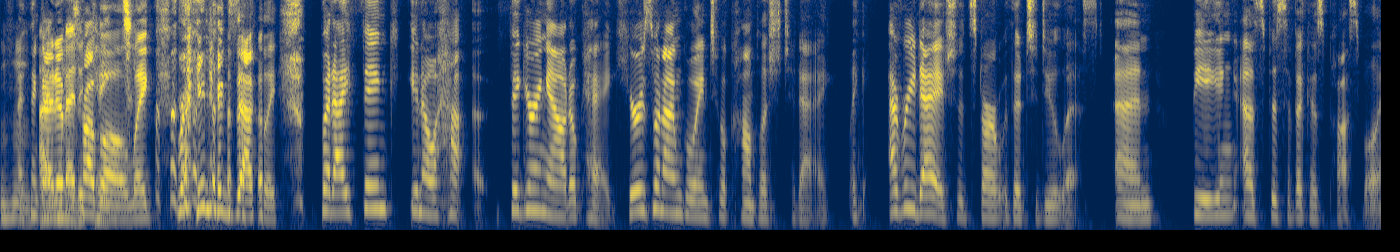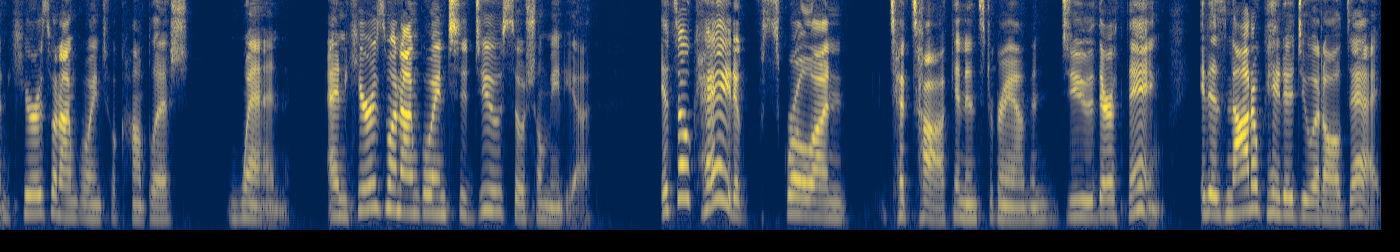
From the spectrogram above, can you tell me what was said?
I Mhm. think I I'd have medicate. trouble like right exactly. But I think, you know, ha- figuring out okay, here's what I'm going to accomplish today. Like every day should start with a to-do list and being as specific as possible. And here's what I'm going to accomplish when. And here's when I'm going to do social media. It's okay to scroll on TikTok and Instagram and do their thing. It is not okay to do it all day.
